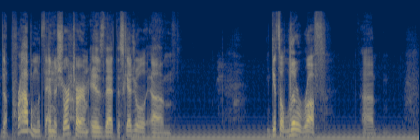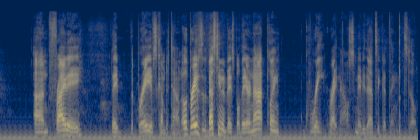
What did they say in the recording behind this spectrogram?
The problem with that in the short term is that the schedule um, gets a little rough. Uh, on Friday, the Braves come to town. Oh, the Braves are the best team in baseball. They are not playing great right now, so maybe that's a good thing. But still,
